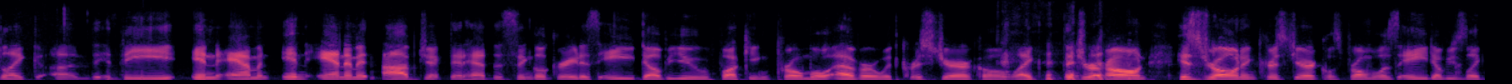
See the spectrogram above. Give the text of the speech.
like uh, the, the inanimate, inanimate object that had the single greatest AEW fucking promo ever with Chris Jericho, like the drone. His drone and Chris Jericho's promo was AEW's like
